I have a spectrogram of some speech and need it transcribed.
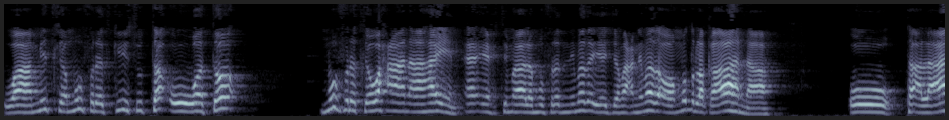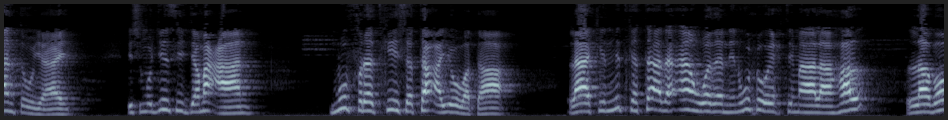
waa midka mufradkiisu ta uu wato mufradka waxaan ahayn ee ixtimaala mufradnimada iyo jamacnimada oo mudlaqa ahna uu ta la'aanta uu yahay. Ismu jinsi jamacan mufradkiisa ta ayuu wataa. Laakiin midka ta'da aan wadanin wuxuu ixtimaalaa hal labo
